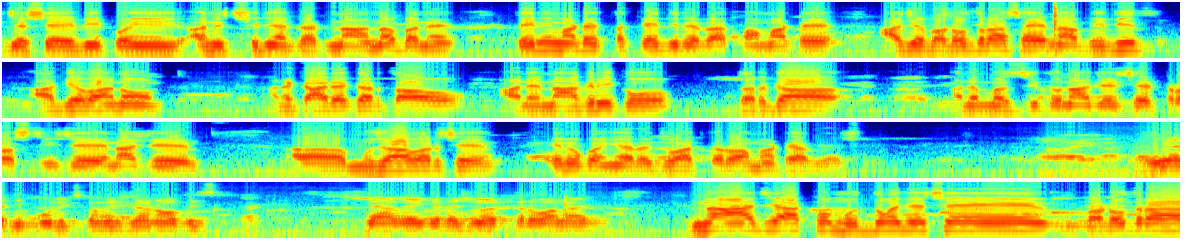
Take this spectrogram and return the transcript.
જે છે એવી કોઈ અનિચ્છનીય ઘટના ન બને, તેની માટે તકેદારી રાખવા માટે આજે વડોદરા શહેરના વિવિધ આગેવાનો અને કાર્યકર્તાઓ અને નાગરિકો, દરગાહ અને મસ્જિદોના જે છે, ટ્રસ્ટી છે, એના જે મુજાવર છે એ લોકો અહીંયા રજૂઆત કરવા માટે આવ્યા છે. અહીંયાથી પોલીસ કમિશનર ઓફિસ ત્યાં કંઈક રજૂઆત કરવાના ના આજે આખો મુદ્દો જે છે એ વડોદરા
